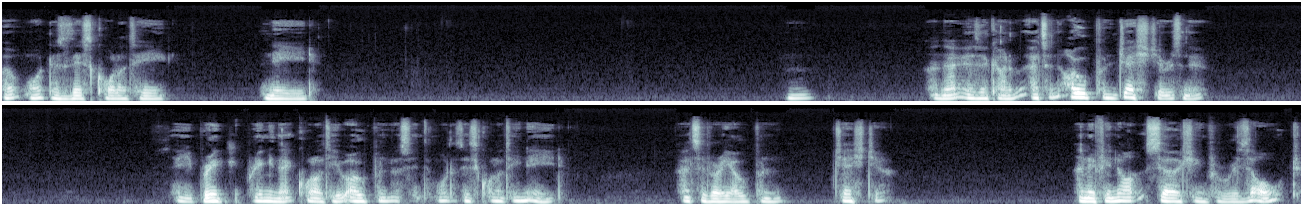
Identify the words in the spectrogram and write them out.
but what does this quality need? Mm. And that is a kind of, that's an open gesture, isn't it? So you bring, bringing that quality of openness into what does this quality need? That's a very open gesture. And if you're not searching for a result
